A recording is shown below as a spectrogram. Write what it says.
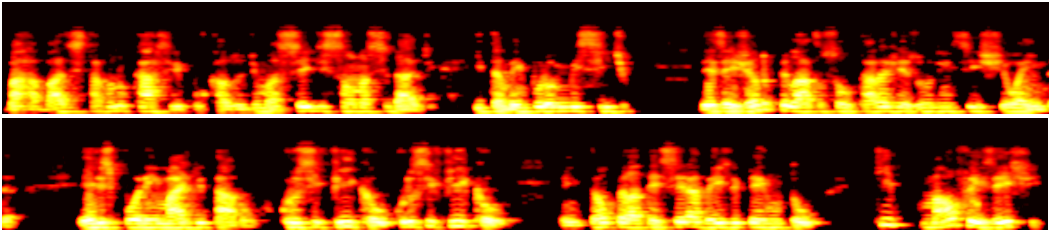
Barrabás estava no cárcere por causa de uma sedição na cidade e também por homicídio. Desejando Pilatos soltar a Jesus, insistiu ainda: eles, porém, mais gritavam: Crucifica-o, crucifica-o. Então, pela terceira vez, lhe perguntou: Que mal fez este?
